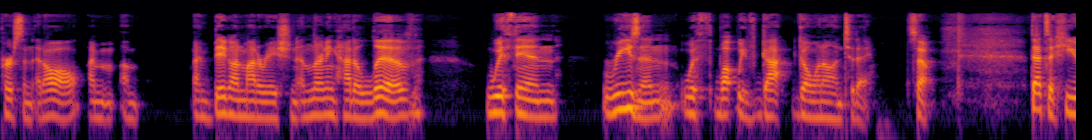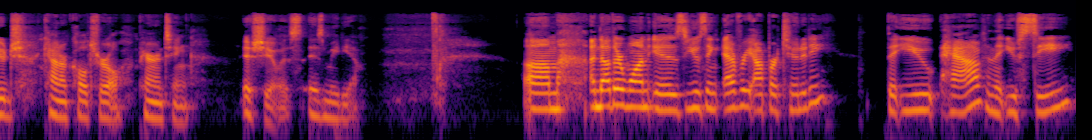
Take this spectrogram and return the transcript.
person at all. I'm, I'm I'm big on moderation and learning how to live within reason with what we've got going on today. So that's a huge countercultural parenting issue is, is media. Um, another one is using every opportunity that you have and that you see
